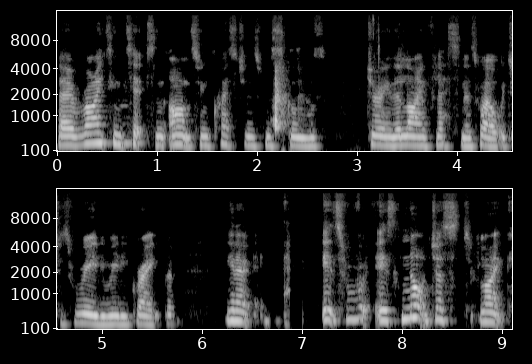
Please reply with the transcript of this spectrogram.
their writing tips and answering questions from schools during the live lesson as well, which is really, really great. But, you know, it's it's not just like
